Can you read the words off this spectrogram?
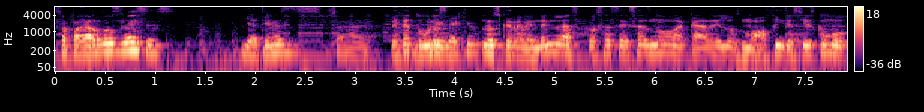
O sea, pagar dos veces. Ya tienes, o sea, Deja un tú los, privilegio. los que revenden las cosas esas, ¿no? Acá de los muffins y así es como,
